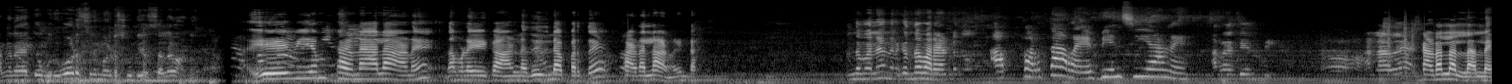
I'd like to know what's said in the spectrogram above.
അങ്ങനെയൊക്കെ ഒരുപാട് സിനിമകളുടെ ഷൂട്ട് ചെയ്ത സ്ഥലമാണ്. എ വി എം കനാലാണ് നമ്മൾ കാണുന്നത്. ഇതിന്റെ അപ്പുറത്ത് കടലാണ് കേട്ടോ എന്താ മോനെ നിനക്ക് എന്താ പറയാനുള്ളത്? അപ്പുറത്ത് അറേബ്യൻ സീ ആണ്. Arabian sea. അല്ലാതെ കടലല്ല അല്ലേ?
